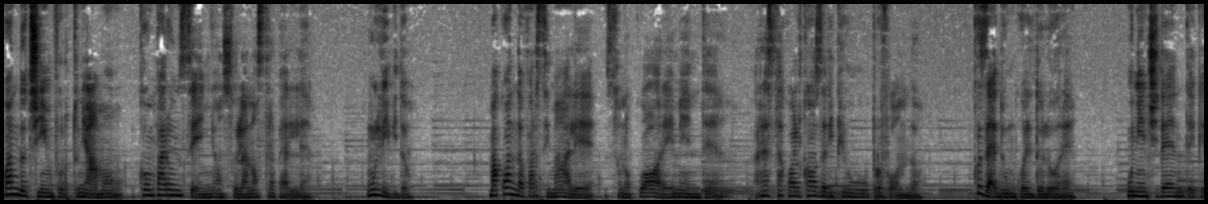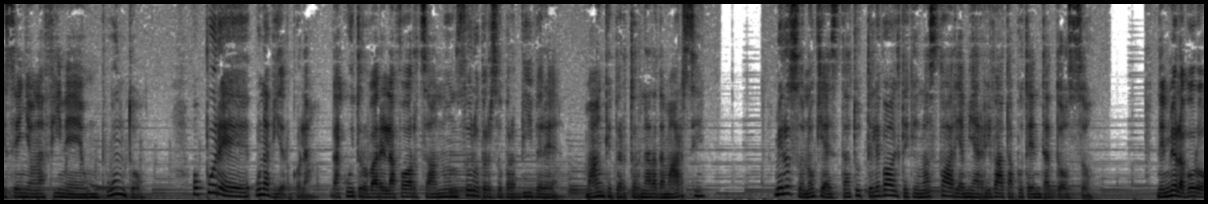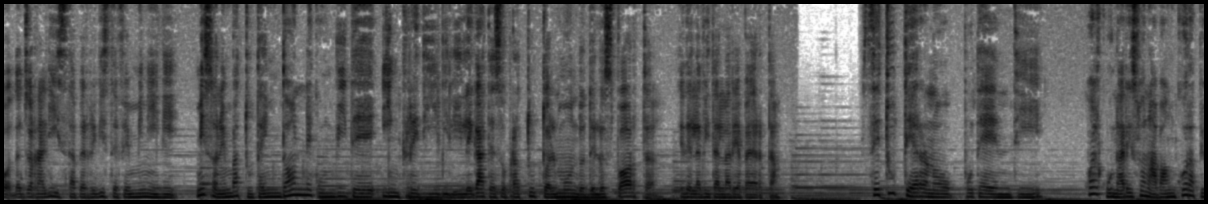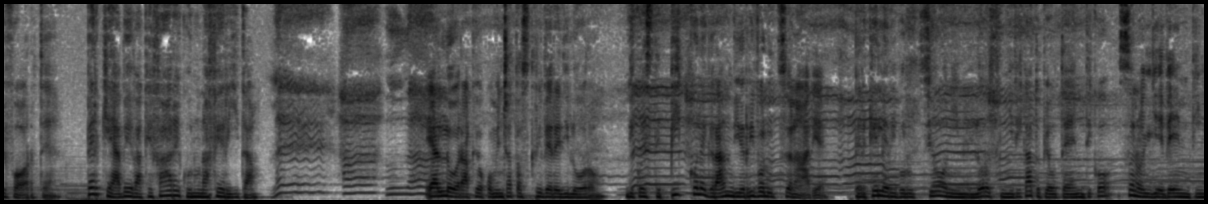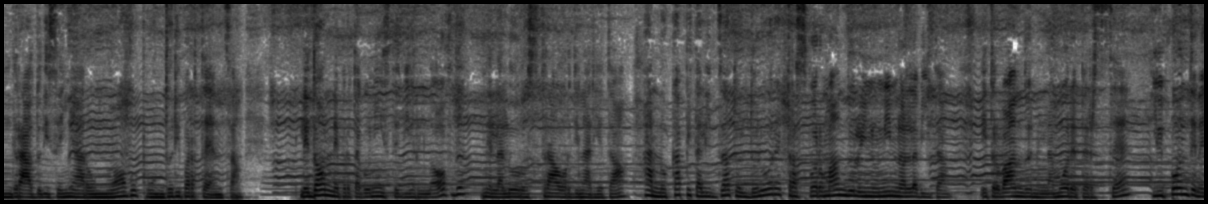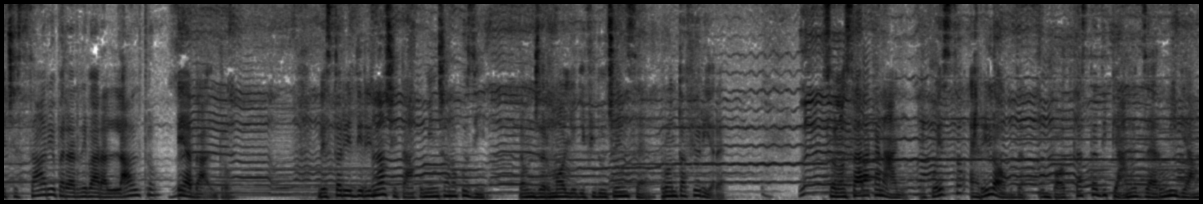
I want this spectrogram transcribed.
Quando ci infortuniamo, compare un segno sulla nostra pelle, un livido. Ma quando a farsi male sono cuore e mente, resta qualcosa di più profondo. Cos'è dunque il dolore? Un incidente che segna una fine e un punto? Oppure una virgola da cui trovare la forza non solo per sopravvivere, ma anche per tornare ad amarsi? Me lo sono chiesta tutte le volte che una storia mi è arrivata potente addosso nel mio lavoro da giornalista per riviste femminili mi sono imbattuta in donne con vite incredibili, legate soprattutto al mondo dello sport e della vita all'aria aperta. Se tutte erano potenti, qualcuna risuonava ancora più forte, perché aveva a che fare con una ferita. È allora che ho cominciato a scrivere di loro, di queste piccole grandi rivoluzionarie perché le rivoluzioni, nel loro significato più autentico, sono gli eventi in grado di segnare un nuovo punto di partenza. Le donne protagoniste di Reloved, nella loro straordinarietà, hanno capitalizzato il dolore trasformandolo in un inno alla vita e trovando nell'amore per sé il ponte necessario per arrivare all'altro e ad altro. Le storie di rinascita cominciano così, da un germoglio di fiducia in sé pronto a fiorire. Sono Sara Canali e questo è Reloved, un podcast di Piano Zero Media.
